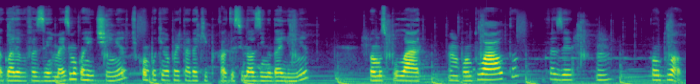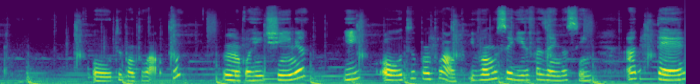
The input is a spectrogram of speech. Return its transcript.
Agora eu vou fazer mais uma correntinha, ficou um pouquinho apertada aqui por causa desse nozinho da linha. Vamos pular um ponto alto fazer um ponto alto. Outro ponto alto, uma correntinha e outro ponto alto. E vamos seguir fazendo assim até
